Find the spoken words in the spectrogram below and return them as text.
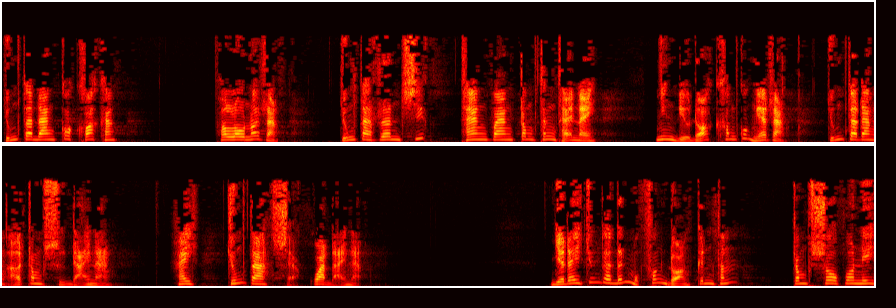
Chúng ta đang có khó khăn. Paulo nói rằng, chúng ta rên xiết, than vang trong thân thể này, nhưng điều đó không có nghĩa rằng chúng ta đang ở trong sự đại nạn, hay chúng ta sẽ qua đại nạn. Giờ đây chúng ta đến một phân đoạn kinh thánh trong Sophoni,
